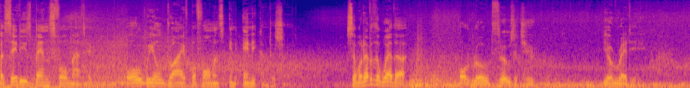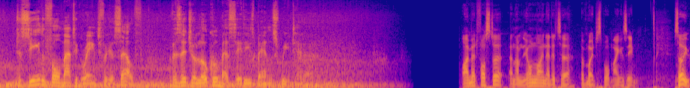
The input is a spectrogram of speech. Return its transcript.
Mercedes Benz 4MATIC, all wheel drive performance in any condition. So, whatever the weather or road throws at you, you're ready. To see the 4MATIC range for yourself, visit your local Mercedes Benz retailer. I'm Ed Foster, and I'm the online editor of Motorsport Magazine. So,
